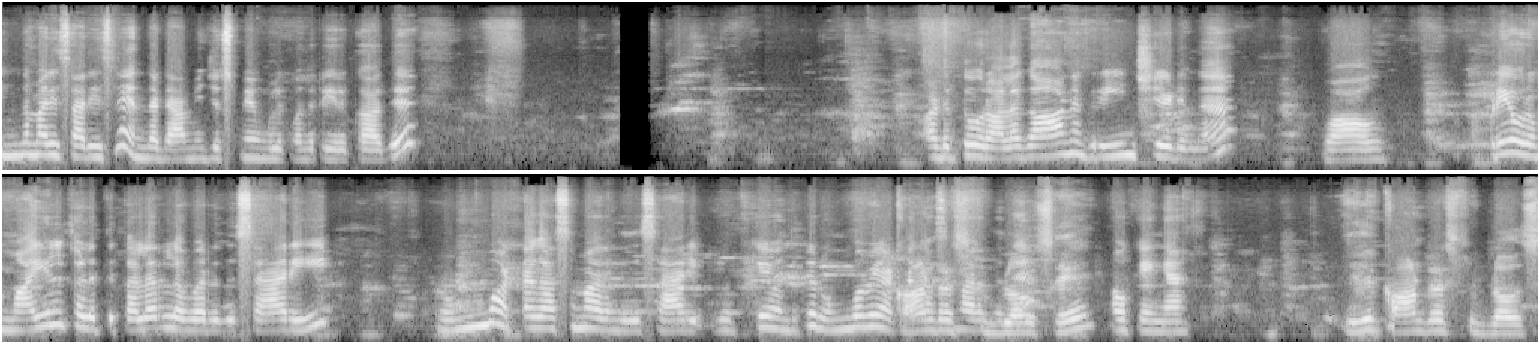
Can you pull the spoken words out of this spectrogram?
இந்த மாதிரி சாரீஸ்ல எந்த டேமேஜஸ்மே உங்களுக்கு வந்துட்டு இருக்காது. அடுத்து ஒரு அழகான கிரீன் ஷேடுங்க வாவ் அப்படியே ஒரு மயில் கழுத்து கலர்ல வருது saree. ரொம்ப அட்டகாசமா இருந்தது saree. லுக்கே வந்துட்டு ரொம்பவே அட்டகாசமா இருந்தது. பிளவுஸ் ஓகேங்க இது contrast blouse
